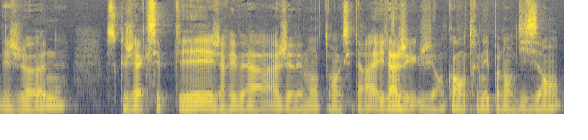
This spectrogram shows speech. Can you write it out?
des jeunes, ce que j'ai accepté. J'arrivais à, à, gérer mon temps, etc. Et là, j'ai encore entraîné pendant dix ans.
